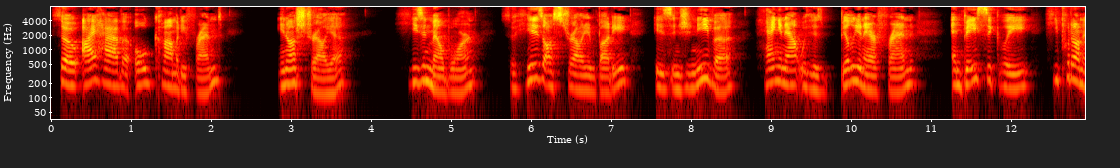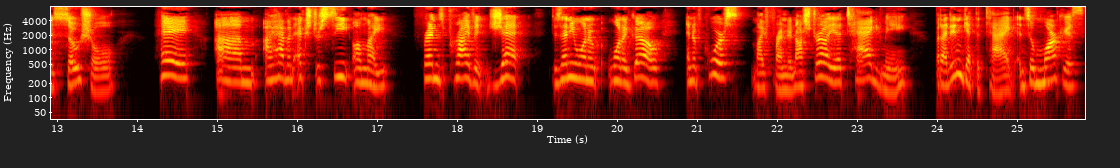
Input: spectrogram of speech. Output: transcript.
So I have an old comedy friend in Australia. He's in Melbourne. So his Australian buddy is in Geneva hanging out with his billionaire friend. And basically, he put on his social, Hey, um, I have an extra seat on my friend's private jet. Does anyone want to go? And of course, my friend in Australia tagged me, but I didn't get the tag. And so Marcus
